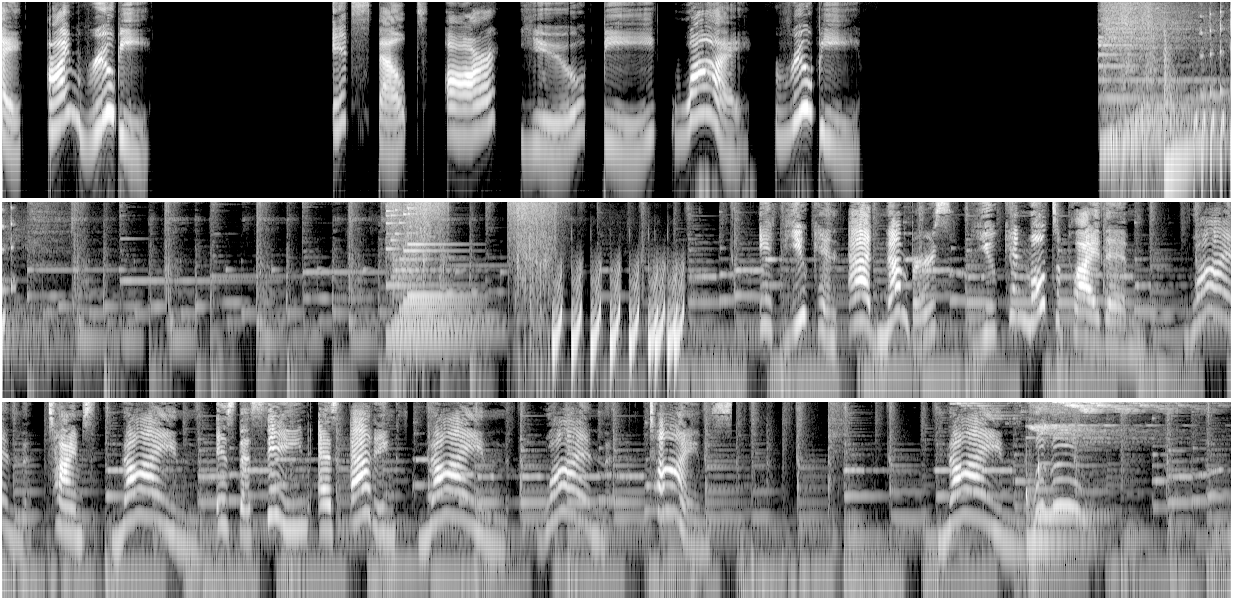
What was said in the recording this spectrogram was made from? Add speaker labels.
Speaker 1: Hi, I'm Ruby. It's spelt R U B Y. Ruby. If you can add numbers, you can multiply them. 1 times 9 is the same as adding 9. 9.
